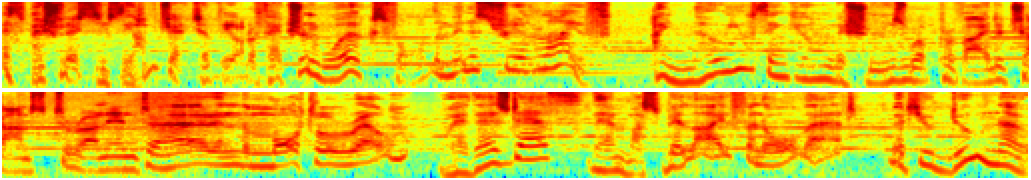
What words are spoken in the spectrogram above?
especially since the object of your affection works for the Ministry of Life. I know you think your missions will provide a chance to run into her in the mortal realm. Where there's death, there must be life and all that. But you do know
